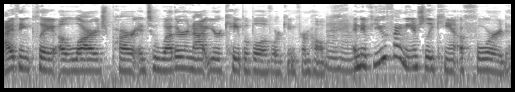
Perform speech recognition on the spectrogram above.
I think play a large part into whether or not you're capable of working from home. Mm-hmm. And if you financially can't afford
